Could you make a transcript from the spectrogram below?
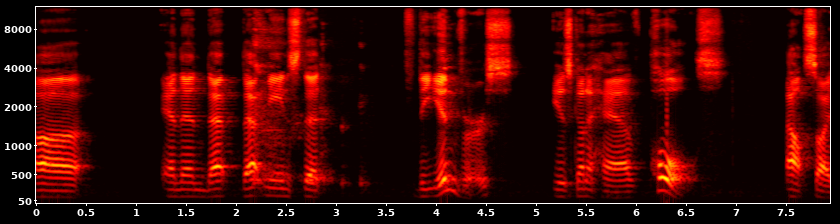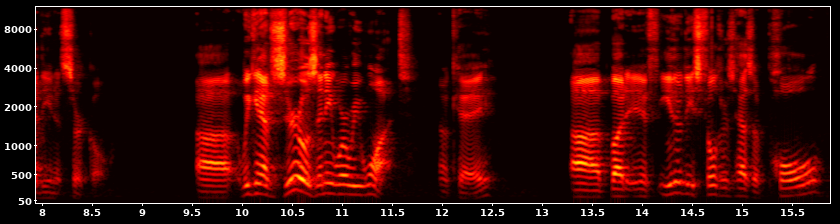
uh, and then that that means that the inverse is going to have poles outside the unit circle. Uh, we can have zeros anywhere we want. Okay, uh, but if either of these filters has a pole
